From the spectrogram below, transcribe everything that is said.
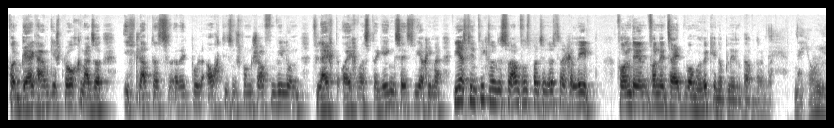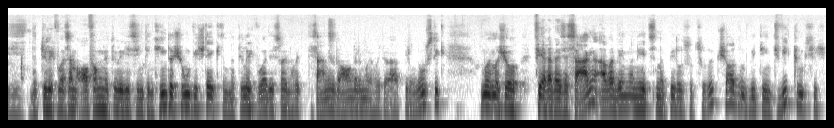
von Bergheim gesprochen. Also ich glaube, dass Red Bull auch diesen Sprung schaffen will und vielleicht euch was dagegen setzt, wie auch immer. Wie hast du die Entwicklung des Frauenfußballs in Österreich erlebt? Von den, von den Zeiten, wo wir wirklich noch blättelt haben drüber. Naja, natürlich war es am Anfang natürlich ist in den Kinderschuhen gesteckt und natürlich war das halt, halt das eine oder andere mal halt auch ein bisschen lustig muss man schon fairerweise sagen. Aber wenn man jetzt ein bisschen so zurückschaut und wie die Entwicklung sich,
